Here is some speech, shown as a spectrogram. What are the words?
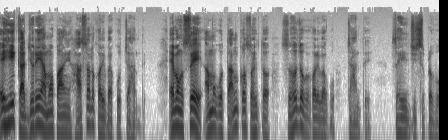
ଏହି କାର୍ଯ୍ୟରେ ଆମ ପାଇଁ ହାସଲ କରିବାକୁ ଚାହାନ୍ତି ଏବଂ ସେ ଆମକୁ ତାଙ୍କ ସହିତ ସହଯୋଗ କରିବାକୁ ଚାହାନ୍ତି। ସେହି ଯୀଶୁପ୍ରଭୁ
